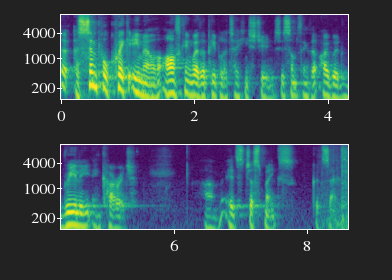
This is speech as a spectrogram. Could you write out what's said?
a, a simple, quick email asking whether people are taking students is something that I would really encourage. Um, it just makes good sense.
